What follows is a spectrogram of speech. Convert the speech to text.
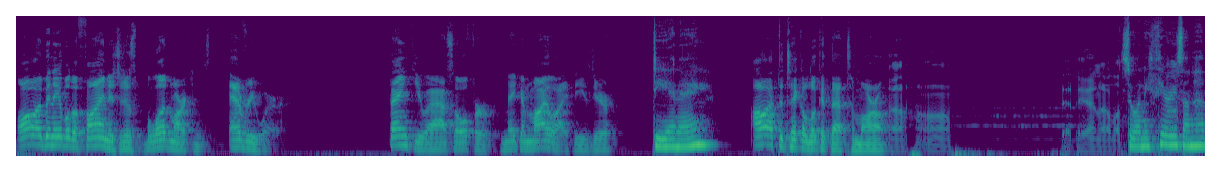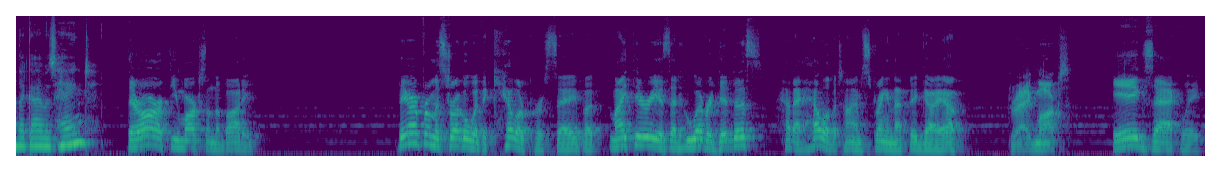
All I've been able to find is just blood markings everywhere. Thank you, asshole, for making my life easier. DNA? I'll have to take a look at that tomorrow. Ahaa. Mitä DNAlla So, any theories on how the guy was hanged? There are a few marks on the body. They aren't from a struggle with a killer per se, but my theory is that whoever did this had a hell of a time stringing that big guy up. Drag marks? Exactly.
